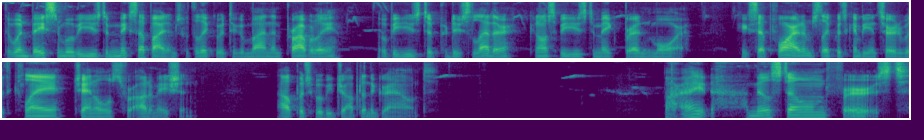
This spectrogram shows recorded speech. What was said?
The wooden basin will be used to mix up items with the liquid to combine them properly. It will be used to produce leather. It can also be used to make bread and more. Except for items, liquids can be inserted with clay channels for automation. Outputs will be dropped on the ground. Alright, millstone first.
